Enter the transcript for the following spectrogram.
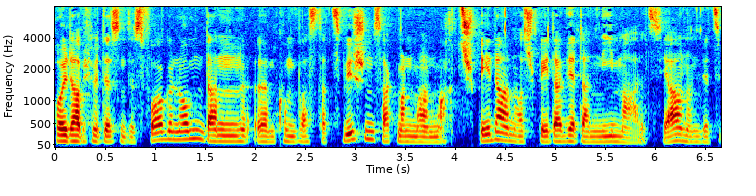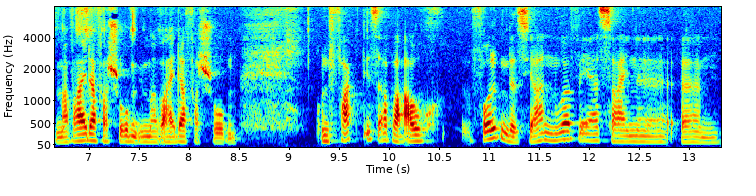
heute habe ich mir das und das vorgenommen, dann ähm, kommt was dazwischen, sagt man, man macht es später und aus später später wird dann niemals. Ja, und dann wird es immer weiter verschoben, immer weiter verschoben. Und Fakt ist aber auch folgendes, ja, nur wer seine, ähm,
